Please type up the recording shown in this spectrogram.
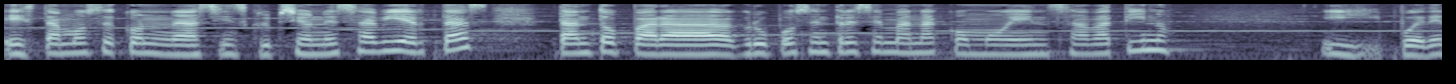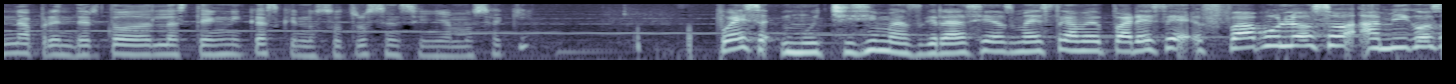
Estamos con las inscripciones abiertas, tanto para grupos entre semana como en sabatino. Y pueden aprender todas las técnicas que nosotros enseñamos aquí. Pues muchísimas gracias, maestra. Me parece fabuloso. Amigos,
